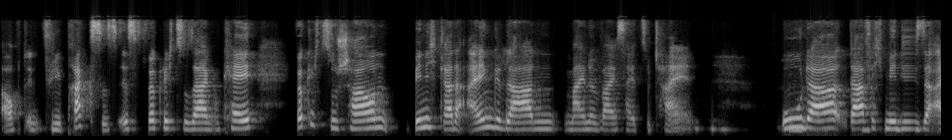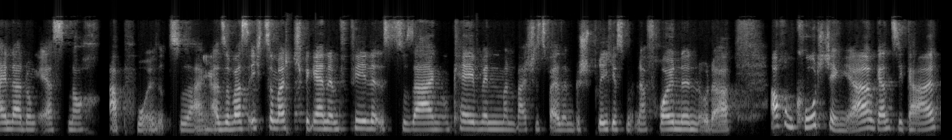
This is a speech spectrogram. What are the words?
auch für die Praxis, ist wirklich zu sagen, okay, wirklich zu schauen, bin ich gerade eingeladen, meine Weisheit zu teilen? Oder darf ich mir diese Einladung erst noch abholen, sozusagen? Also, was ich zum Beispiel gerne empfehle, ist zu sagen, okay, wenn man beispielsweise im Gespräch ist mit einer Freundin oder auch im Coaching, ja, ganz egal,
